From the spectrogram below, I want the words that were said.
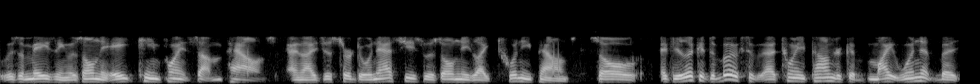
was amazing. It was only 18 point something pounds. And I just heard the was only like 20 pounds. So if you look at the books, a 20 pounder could, might win it, but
